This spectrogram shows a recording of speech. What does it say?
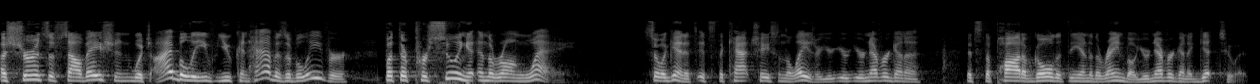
assurance of salvation, which I believe you can have as a believer, but they're pursuing it in the wrong way. So again, it's, it's the cat chasing the laser. You're, you're, you're never gonna, it's the pot of gold at the end of the rainbow. You're never gonna get to it.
